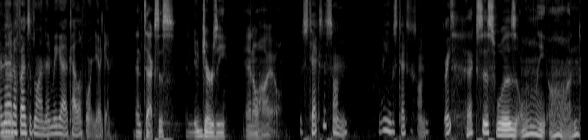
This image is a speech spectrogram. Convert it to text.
And then offensive lineman, we got California again. and Texas, and New Jersey, and Ohio. Was Texas on? How many was Texas on? Three. Texas was only on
